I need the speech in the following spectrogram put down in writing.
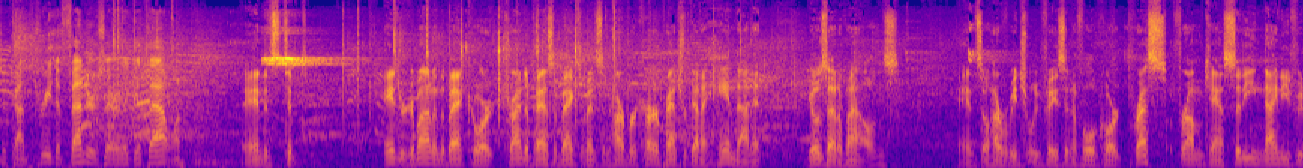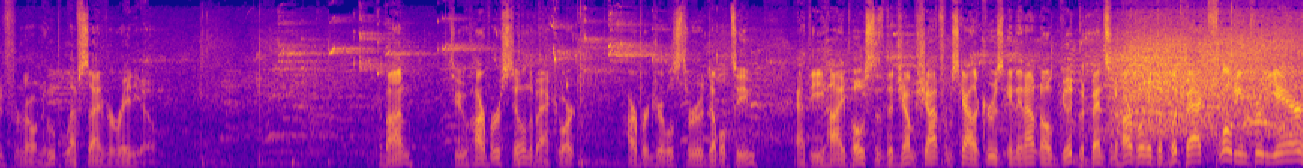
Took on three defenders there to get that one. And it's tipped Andrew Caban in the backcourt, trying to pass it back to Benson Harper. Carter Patrick got a hand on it, goes out of bounds. And so Harbor Beach will be facing a full court press from Cass City, 90 feet from their own hoop, left side for radio. Caban to Harper, still in the backcourt. Harper dribbles through a double team. At the high post is the jump shot from Skylar Cruz, in and out, no good, but Benson Harper with the putback, floating through the air.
